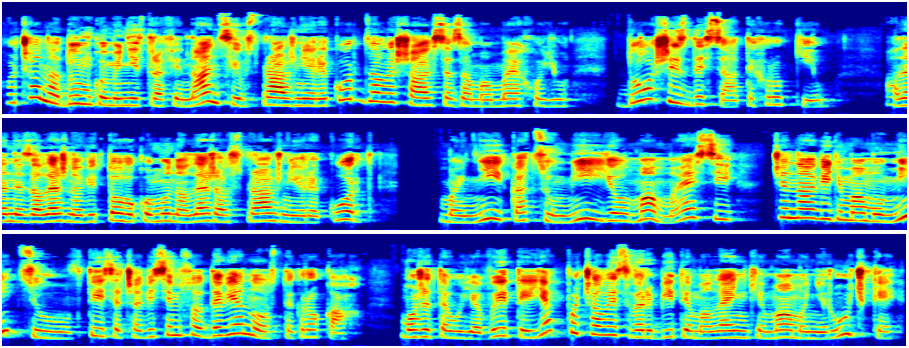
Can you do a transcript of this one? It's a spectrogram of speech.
Хоча, на думку міністра фінансів, справжній рекорд залишався за мамехою до 60-х років, але незалежно від того, кому належав справжній рекорд, мені, Кацумійо, Мамесі чи навіть маму Міцю в 1890-х роках, можете уявити, як почали свербіти маленькі мамині ручки,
